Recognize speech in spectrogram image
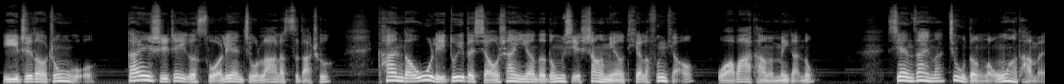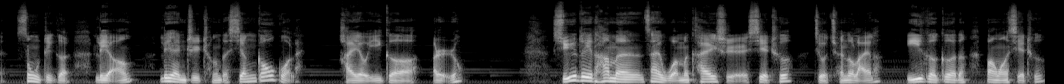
一直到中午，单是这个锁链就拉了四大车。看到屋里堆的小山一样的东西，上面又贴了封条，我爸他们没敢动。现在呢，就等龙王他们送这个两炼制成的香膏过来，还有一个耳肉。徐队他们在我们开始卸车，就全都来了，一个个的帮忙卸车。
